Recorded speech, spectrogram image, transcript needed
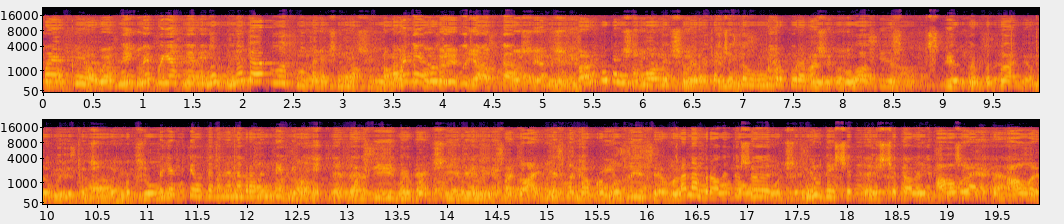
пояснили. Ми не Ну, ну треба було слухати, якщо не чули. А можете не повторити? Я вас ласка. прошу, я не чую. Це чисто у. Значить, у нас є спірне питання, не визначене. То я хотіла, де мене набрали типів. по цій виборчій дільниці. Так, є така пропозиція. А набрали, то що люди ще считали. Але, але,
